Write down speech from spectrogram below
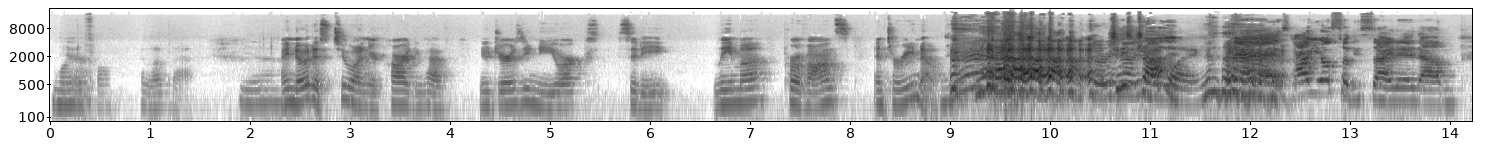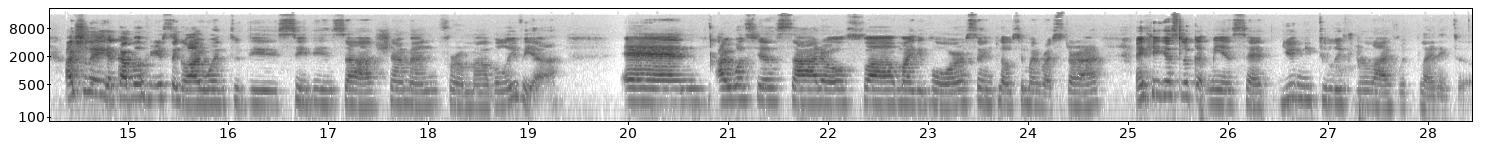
Wonderful. I love that. Yeah. I noticed too on your card you have New Jersey, New York City, Lima, Provence, and Torino. She's traveling. yes, I also decided. Um, actually, a couple of years ago, I went to the city's uh, shaman from uh, Bolivia, and I was just out of uh, my divorce and closing my restaurant, and he just looked at me and said, "You need to live your life with plenitude."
